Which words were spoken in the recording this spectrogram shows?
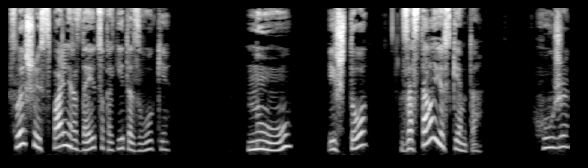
Слышу, из спальни раздаются какие-то звуки. «Ну? И что? Застал ее с кем-то?» «Хуже».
